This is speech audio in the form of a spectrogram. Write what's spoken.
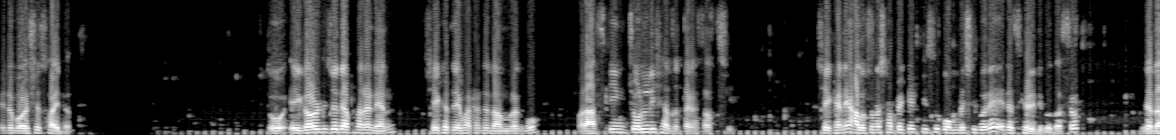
এটা বয়সে ছয় দাঁত। তো এই গাড়লটি যদি আপনারা নেন, সেক্ষেত্রে এই দাম রাখব। আর আস্কিং চল্লিশ হাজার টাকা চাচ্ছি। সেখানে আলোচনা সাপেক্ষে কিছু কম বেশি করে এটা ছেড়ে দিব, দর্শক। যারা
